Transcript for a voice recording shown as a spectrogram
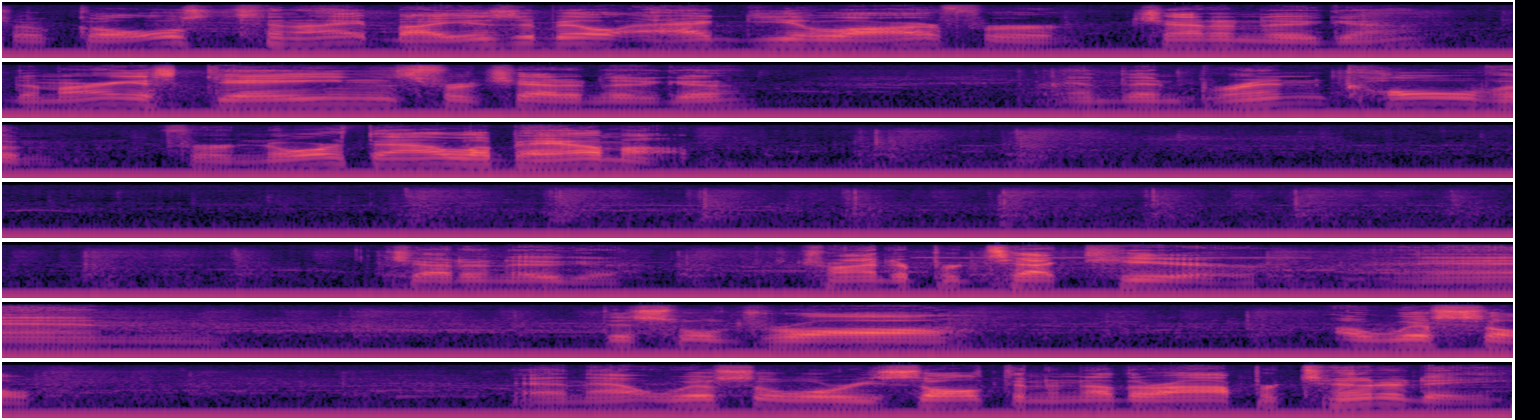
So goals tonight by Isabel Aguilar for Chattanooga, Demarius Gaines for Chattanooga, and then Bryn Colvin for North Alabama. Chattanooga trying to protect here, and this will draw a whistle. And that whistle will result in another opportunity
